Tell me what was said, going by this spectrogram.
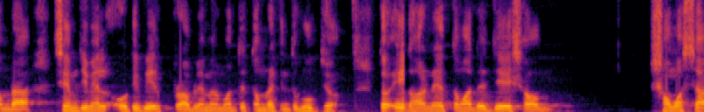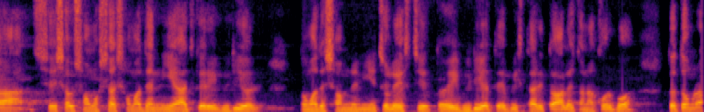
তোমরা সেম জিমেল ওটিপির প্রবলেমের মধ্যে তোমরা কিন্তু ভুগছো। তো এই ধরনের তোমাদের যে সব সমস্যা সেসব সমস্যার সমাধান নিয়ে আজকের এই ভিডিওর তোমাদের সামনে নিয়ে চলে এসেছি। তো এই ভিডিওতে বিস্তারিত আলোচনা করব। তো তোমরা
